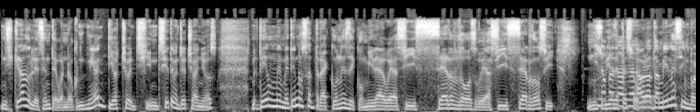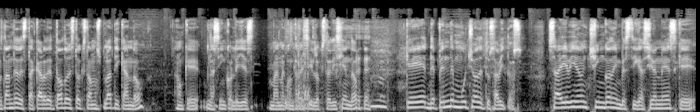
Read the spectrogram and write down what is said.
ni siquiera adolescente, bueno, cuando tenía 28, 27, 28 años, metí, me metí unos atracones de comida, güey, así cerdos, güey, así cerdos y no no subía de peso. nada. Ahora, también es importante destacar de todo esto que estamos platicando, aunque las cinco leyes van a contradecir lo que estoy diciendo, que depende mucho de tus hábitos. O sea, ha habido un chingo de investigaciones que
